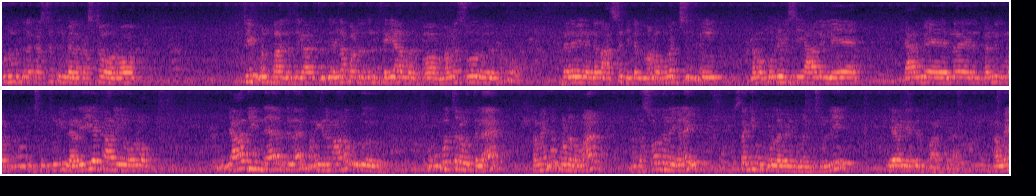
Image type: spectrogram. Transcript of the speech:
குடும்பத்தில் கஷ்டத்தின் மேலே கஷ்டம் வரும். ட்ரீட்மெண்ட் பார்க்கறதுக்கு அடுத்தது என்ன பண்ணுறதுன்னு தெரியாமல் இருக்கும் மன சோர்வு இருக்கும். பலவீனங்கள் அசதிகள் மன உணர்ச்சிகள் நம்ம உதவி செய்ய ஆள் இல்லையே யாருமே என்ன இது கண்டுக்க மாட்டாங்கன்னு சொல்லி சொல்லி நிறைய காரியங்கள் வரும். வியாதியின் நேரத்தில் பயங்கரமான ஒரு உபத்திரவத்தில் நம்ம என்ன பண்ணணுமா? அந்த சோதனைகளை சகித்து கொள்ள வேண்டும் என்று சொல்லி தேவன் எதிர்பார்க்கிறார். ஆமே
